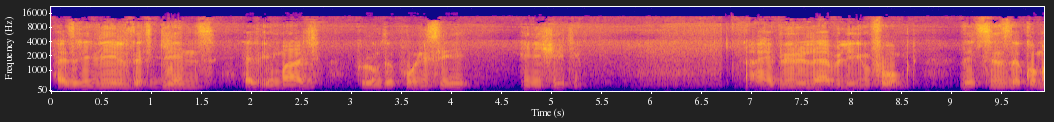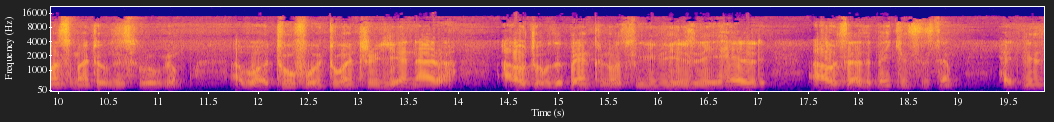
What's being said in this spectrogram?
has revealed that gains have emerged from the policy initiative. I have been reliably informed that since the commencement of this program, about 2.1 trillion naira out of the banknotes previously held outside the banking system had been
